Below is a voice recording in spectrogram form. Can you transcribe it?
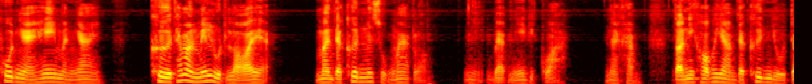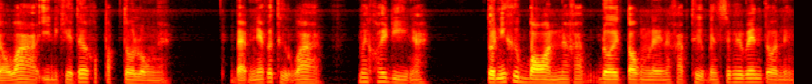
พูดไงให้มันง่าย คือถ้ามันไม่หลุดร้อยอะมันจะขึ้นไม่สูงมากหรอกนี่แบบนี้ดีกว่า นะครับ ตอนนี้เขาพยายามจะขึ้นอยู่แต่ว่าอินดิเคเตอร์เขาปรับตัวลงไงแบบนี้ก็ถือว่าไม่ค่อยดีนะ ตัวนี้คือบอลนะครับ โดยตรงเลยนะครับ ถือเป็นเซฟเว่นตัวหนึ่ง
